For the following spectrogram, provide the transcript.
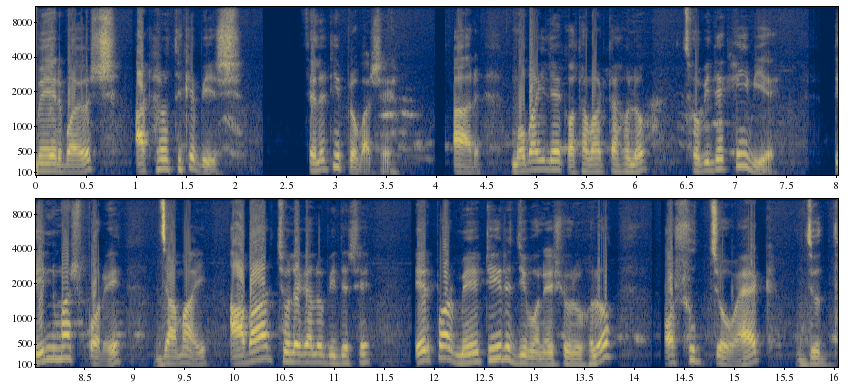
মেয়ের বয়স আঠারো থেকে বিশ। ছেলেটি প্রবাসে। আর মোবাইলে কথাবার্তা হলো, ছবি দেখেই বিয়ে। তিন মাস পরে জামাই আবার চলে গেল বিদেশে। এরপর মেয়েটির জীবনে শুরু হলো অসহ্য এক যুদ্ধ।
